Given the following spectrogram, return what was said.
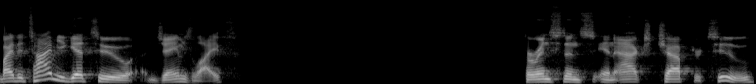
By the time you get to James' life, for instance, in Acts chapter 2,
